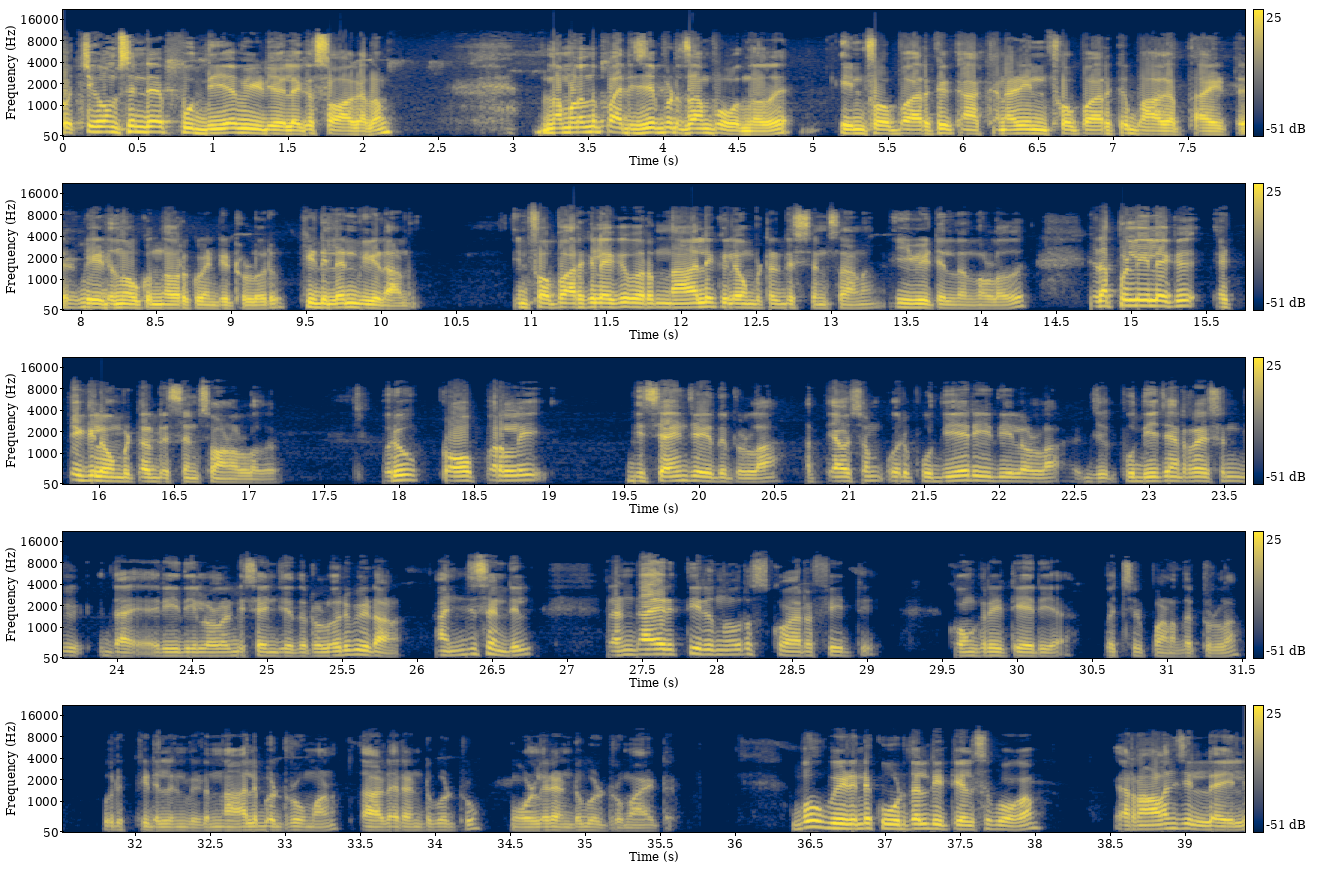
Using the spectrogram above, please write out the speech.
കൊച്ചി ഹോംസിന്റെ പുതിയ വീഡിയോയിലേക്ക് സ്വാഗതം. നമ്മളിന്ന് പരിചയപ്പെടുത്താൻ പോകുന്നത് info park Kakkanad info park ഭാഗത്തായിട്ട് വീട് നോക്കുന്നവർക്ക് വേണ്ടിയിട്ടുള്ള ഒരു കിടിലൻ വീടാണ്. ഇൻഫോ പാർക്കിലേക്ക് വെറും നാല് കിലോമീറ്റർ ഡിസ്റ്റൻസ് ആണ് ഈ വീട്ടിൽ നിന്നുള്ളത്. ഇടപ്പള്ളിയിലേക്ക് എട്ട് കിലോമീറ്റർ ഡിസ്റ്റൻസ് ആണുള്ളത്. ഒരു പ്രോപ്പർലി ഡിസൈൻ ചെയ്തിട്ടുള്ള അത്യാവശ്യം ഒരു പുതിയ രീതിയിലുള്ള പുതിയ ജനറേഷൻ രീതിയിലുള്ള ഡിസൈൻ ചെയ്തിട്ടുള്ള ഒരു വീടാണ്. അഞ്ച് സെന്റിൽ രണ്ടായിരത്തി ഇരുന്നൂറ് സ്ക്വയർ ഫീറ്റ് കോൺക്രീറ്റ് ഏരിയ വെച്ച് പണിതിട്ടുള്ള ഒരു കിടിലൻ വീട്. നാല് ബെഡ്റൂമാണ്. താഴെ രണ്ട് ബെഡ്റൂം മുകളിൽ രണ്ട് ബെഡ്റൂമായിട്ട്. അപ്പോൾ വീടിന്റെ കൂടുതൽ ഡീറ്റെയിൽസ് പോകാം. എറണാകുളം ജില്ലയിൽ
